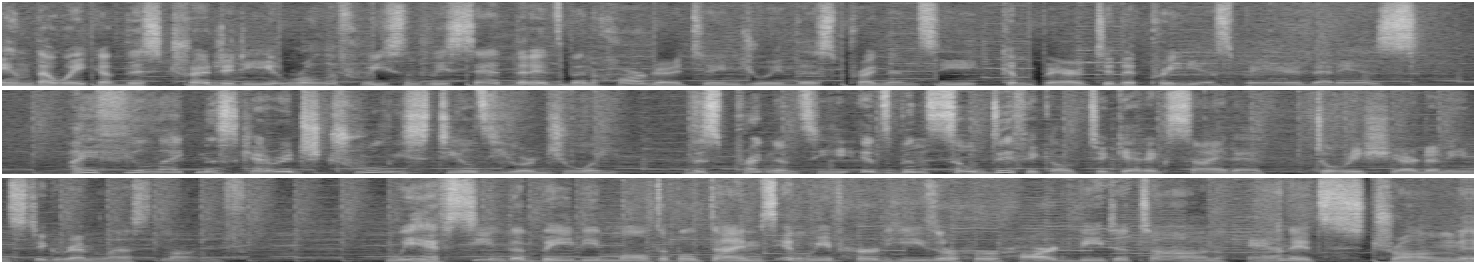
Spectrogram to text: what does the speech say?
In the wake of this tragedy, Roloff recently said that it's been harder to enjoy this pregnancy compared to the previous pair, that is. I feel like miscarriage truly steals your joy. This pregnancy, it's been so difficult to get excited, Tori shared on Instagram last month. We have seen the baby multiple times and we've heard his or her heartbeat a ton, and it's strong.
